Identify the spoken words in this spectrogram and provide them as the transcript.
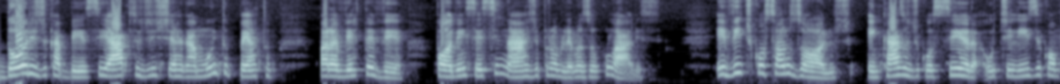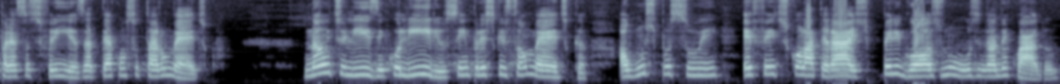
dores de cabeça e hábito de enxergar muito perto para ver TV podem ser sinais de problemas oculares. Evite coçar os olhos. Em caso de coceira, utilize compressas frias até consultar o médico. Não utilizem colírio sem prescrição médica. Alguns possuem efeitos colaterais perigosos no uso inadequado.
